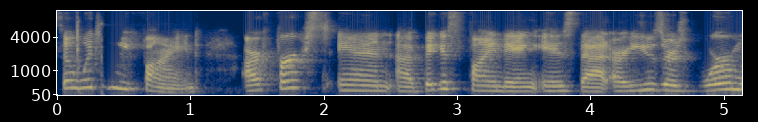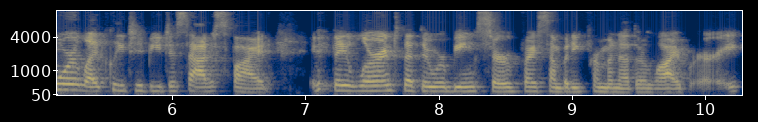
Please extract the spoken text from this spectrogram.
So what did we find? Our first and uh, biggest finding is that our users were more likely to be dissatisfied if they learned that they were being served by somebody from another library.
